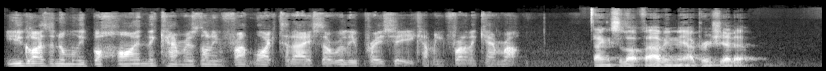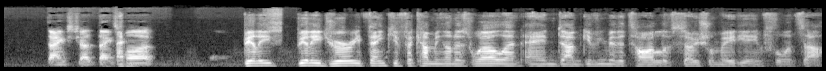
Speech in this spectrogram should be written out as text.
You guys are normally behind the cameras, not in front like today. So, I really appreciate you coming in front of the camera. Thanks a lot for having me. I appreciate it. Thanks, Chad. Thanks, And- Mart. Billy Billy Drury, thank you for coming on as well and and um, giving me the title of social media influencer.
